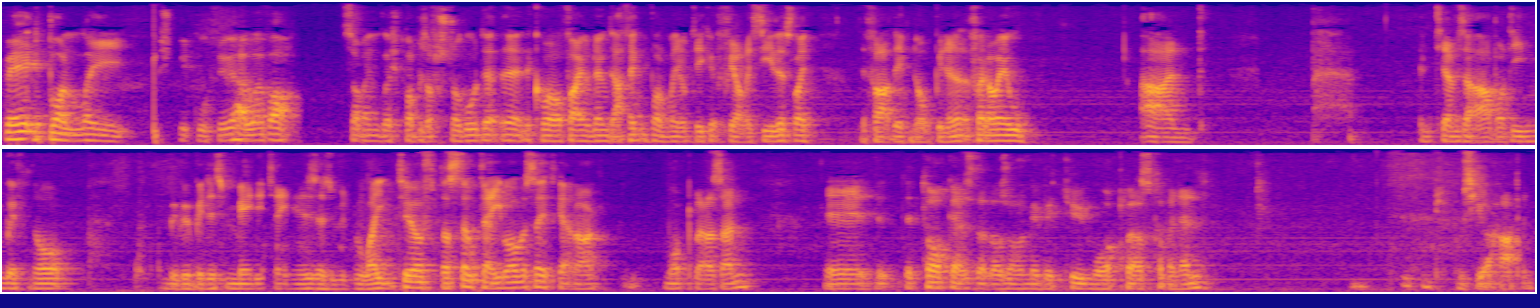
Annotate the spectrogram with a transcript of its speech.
Bet Burnley should go through, however, some English clubs have struggled at the, the qualifying round. I think Burnley will take it fairly seriously, the fact they've not been in it for a while. And in terms of Aberdeen, we've not maybe been as many times as we'd like to. There's still time, obviously, to get our, more players in. Uh, the, the talk is that there's only maybe two more players coming in. We'll see what happens.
